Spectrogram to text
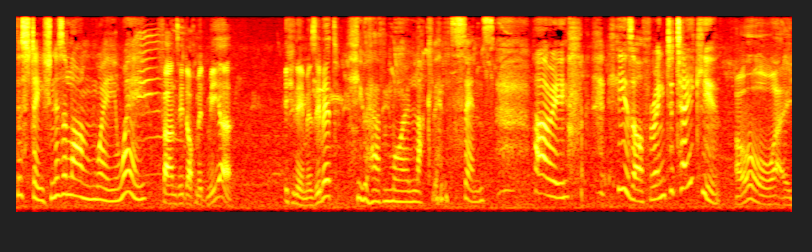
The station is a long way away. Fahren Sie doch mit mir. Ich nehme Sie mit. You have more luck than sense. Harry, he is offering to take you. Oh, I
